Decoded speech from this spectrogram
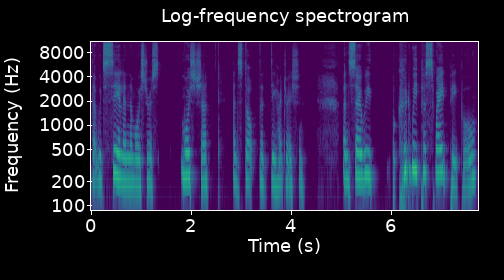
that would seal in the moisture moisture and stop the dehydration. And so we but could we persuade people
